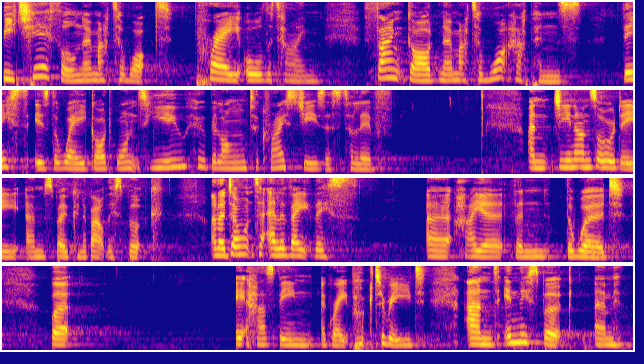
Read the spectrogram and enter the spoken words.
be cheerful no matter what, pray all the time, thank God no matter what happens. This is the way God wants you who belong to Christ Jesus to live. And Jean Ann's already um, spoken about this book. And I don't want to elevate this uh, higher than the word, but it has been a great book to read. And in this book, um,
